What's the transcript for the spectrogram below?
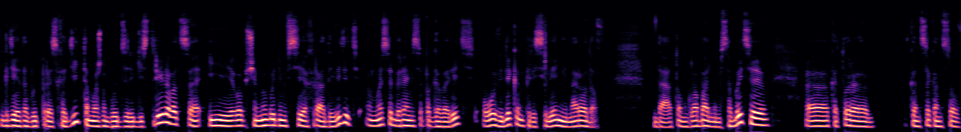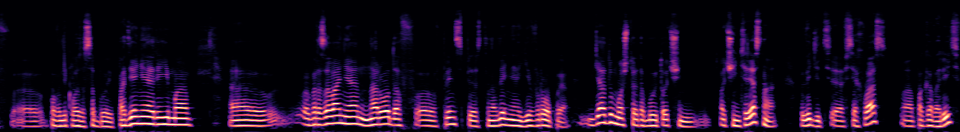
где это будет происходить. Там можно будет зарегистрироваться. И, в общем, мы будем всех рады видеть. Мы собираемся поговорить о великом переселении народов. Да, о том глобальном событии, э, которое в конце концов, э, повлекло за собой падение Рима, э, образование народов, э, в принципе, становление Европы. Я думаю, что это будет очень, очень интересно увидеть всех вас, поговорить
